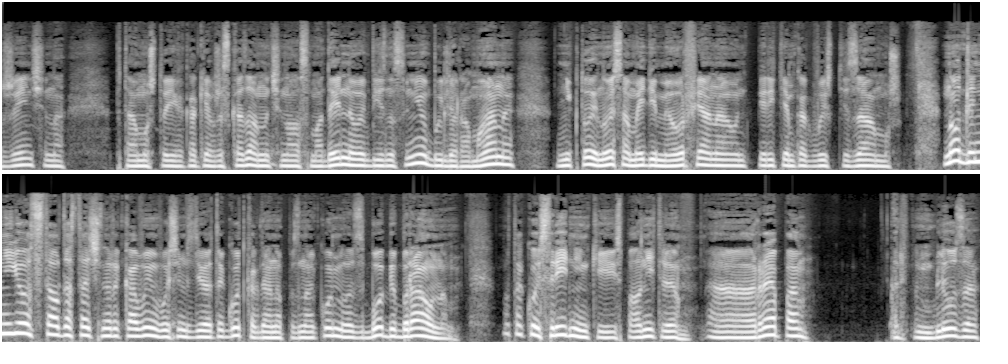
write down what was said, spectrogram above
женщина потому что, как я уже сказал, начинала с модельного бизнеса, у нее были романы, никто иной, сам Эдди Мерфи, она перед тем, как выйти замуж. Но для нее стал достаточно роковым 89 год, когда она познакомилась с Бобби Брауном, ну, такой средненький исполнитель э, рэпа, блюза,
